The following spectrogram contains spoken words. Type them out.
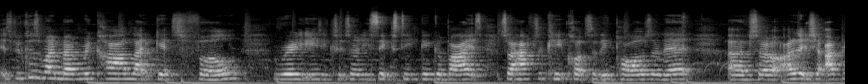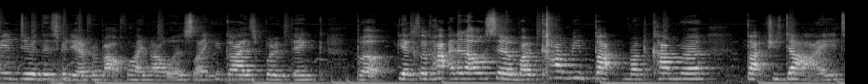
It's because my memory card like gets full really easy because it's only 16 gigabytes so I have to keep constantly pausing it. Um, so I literally I've been doing this video for about five hours like you guys won't think but yeah because I've had and then also my camera back my camera battery died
